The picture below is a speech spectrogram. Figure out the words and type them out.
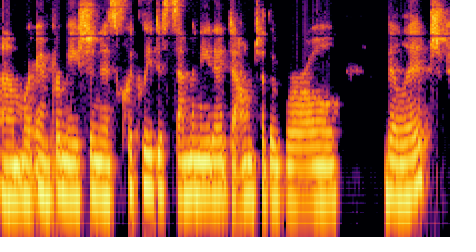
um, where information is quickly disseminated down to the rural village,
